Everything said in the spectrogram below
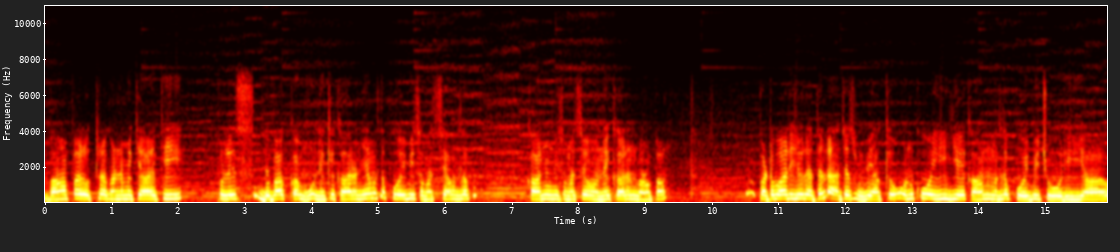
वहाँ पर उत्तराखंड में क्या है कि पुलिस विभाग कम होने के कारण या मतलब कोई भी समस्या मतलब कानूनी समस्या होने के कारण वहाँ पर पटवारी जो रहते हैं, राजस्व विभाग के, उनको ही ये काम मतलब कोई भी चोरी या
